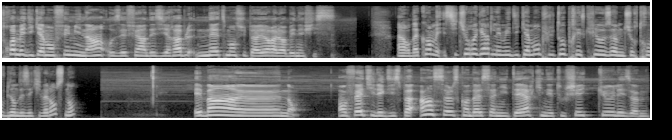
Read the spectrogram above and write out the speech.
trois médicaments féminins aux effets indésirables nettement supérieurs à leurs bénéfices. Alors d'accord, mais si tu regardes les médicaments plutôt prescrits aux hommes, tu retrouves bien des équivalences, non? Eh ben euh, non. En fait, il n'existe pas un seul scandale sanitaire qui n'ait touché que les hommes.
